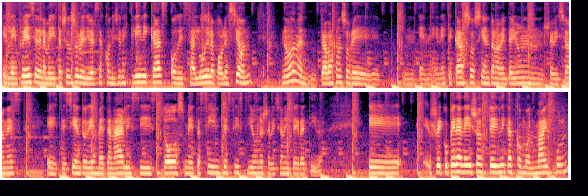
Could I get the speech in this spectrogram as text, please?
eh, la influencia de la meditación sobre diversas condiciones clínicas o de salud de la población. ¿no? Trabajan sobre, en, este caso, 191 revisiones este, 110 metaanálisis, 2 metasíntesis y una revisión integrativa. Eh, recuperan ellos técnicas como el mindfulness,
